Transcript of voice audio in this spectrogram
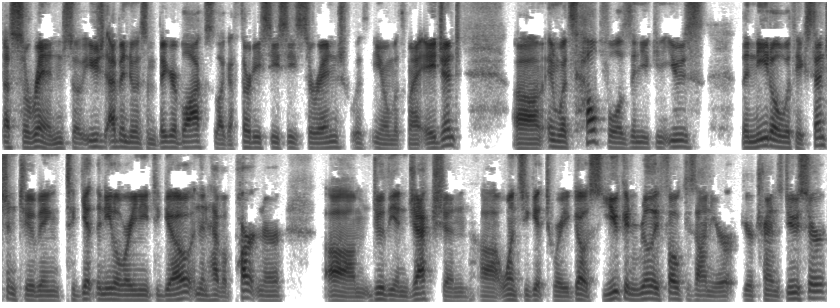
a syringe. So usually I've been doing some bigger blocks, like a 30 cc syringe with you know with my agent Um, and what's helpful is then you can use the needle with the extension tubing to get the needle where you need to go, and then have a partner um, do the injection uh, once you get to where you go. So you can really focus on your your transducer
